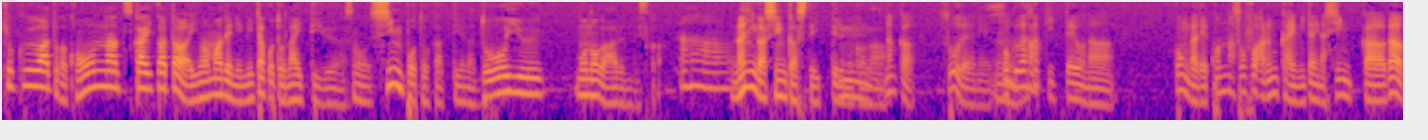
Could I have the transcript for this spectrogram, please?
曲はとか、こんな使い方は今までに見たことないっていうようなその進歩とかっていうのはどういうものがあるんですか？何が進化していってるのかうん。がなんかそうだよね、うん。僕がさっき言ったようなコンガでこんなソフトあるんかいみたいな進化が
